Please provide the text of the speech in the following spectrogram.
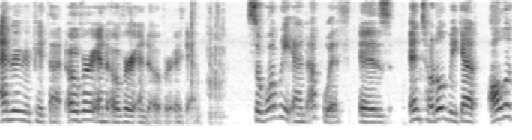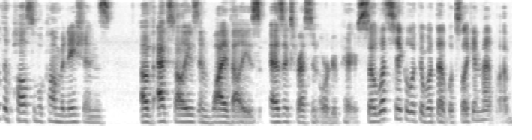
and we repeat that over and over and over again. So what we end up with is, in total, we get all of the possible combinations of x values and y values as expressed in ordered pairs. So let's take a look at what that looks like in MATLAB.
